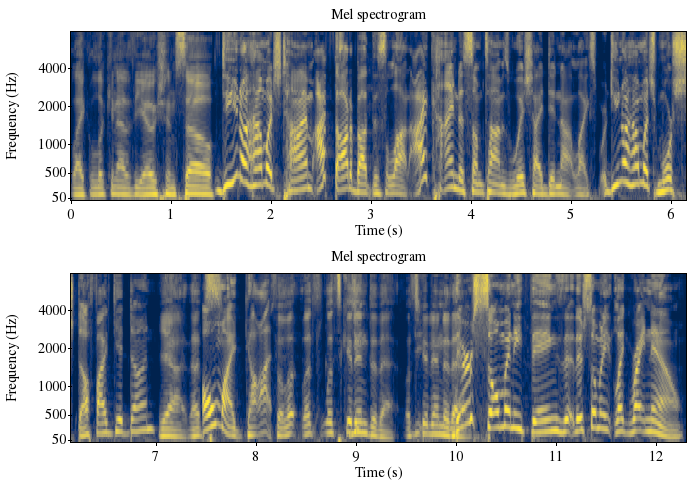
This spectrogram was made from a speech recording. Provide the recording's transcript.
Like looking out at the ocean." So Do you know how much time I've thought about this a lot? I kind of sometimes wish I did not like sport. Do you know how much more stuff I'd get done? yeah, that's. Oh my god. So let, let's let's get into that. Let's get into that. There's so many things. That, there's so many. Like right now,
